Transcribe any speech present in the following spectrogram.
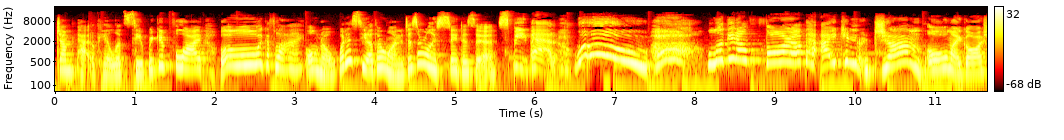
Jump pad. Okay, let's see if we can fly. Oh, we can fly. Oh no, what is the other one? It doesn't really say, does it? Speed pad. Woo! Look at how far up I can jump. Oh my gosh.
